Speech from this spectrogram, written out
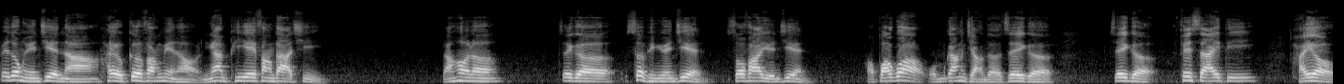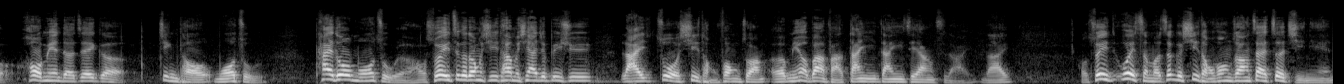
被动元件呐，还有各方面哈。你看 PA 放大器，然后呢，这个射频元件、收发元件，好，包括我们刚刚讲的这个这个 Face ID，还有后面的这个镜头模组，太多模组了哦。所以这个东西他们现在就必须来做系统封装，而没有办法单一单一这样子来来。所以为什么这个系统封装在这几年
